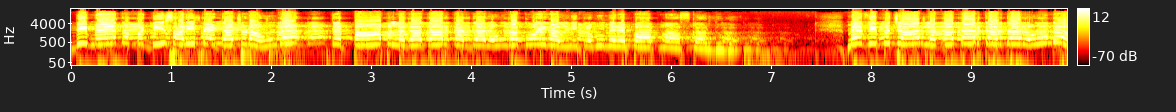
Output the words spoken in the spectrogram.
ਵੀ ਮੈਂ ਤਾਂ ਵੱਡੀ ਸਾਰੀ ਭੇਟਾ ਚੜਾਉਂਗਾ ਤੇ ਪਾਪ ਲਗਾਤਾਰ ਕਰਦਾ ਰਹੂੰਗਾ, ਕੋਈ ਗੱਲ ਨਹੀਂ ਪ੍ਰਭੂ, ਮੇਰੇ ਪਾਪ ਮਾਫ ਕਰ ਦੂਗਾ। ਮੈਂ ਵਿਭਚਾਰ ਲਗਾਤਾਰ ਕਰਦਾ ਰਹੂੰਗਾ,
